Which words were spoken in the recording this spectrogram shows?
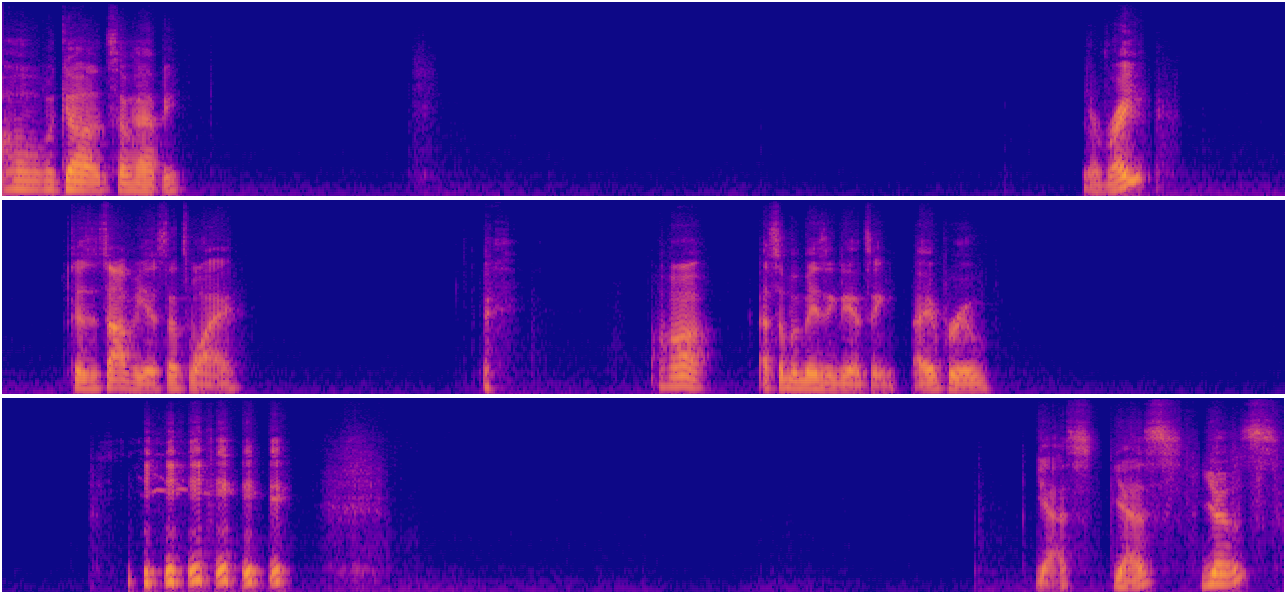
oh my god, so happy. Yeah, right? Because it's obvious, that's why. uh-huh. That's some amazing dancing. I approve. yes, yes, yes.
